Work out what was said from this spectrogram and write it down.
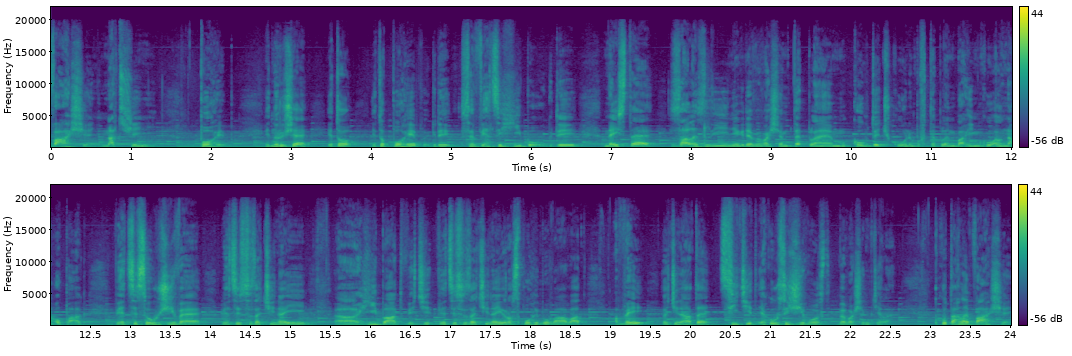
Vášeň, nadšení, pohyb. Jednoduše je to, je to pohyb, kdy se věci hýbou, kdy nejste zalezlí někde ve vašem teplém koutečku nebo v teplém bahínku, ale naopak věci jsou živé, věci se začínají uh, hýbat, věci, věci se začínají rozpohybovávat a vy začínáte cítit jakousi živost ve vašem těle. Pokud tahle vášeň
